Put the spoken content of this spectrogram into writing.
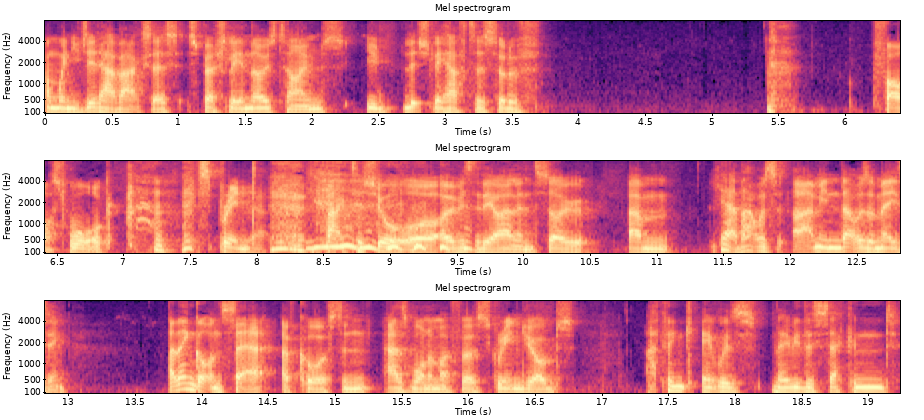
and when you did have access, especially in those times, you literally have to sort of fast walk, sprint yeah. back to shore or over to the island. So, um, yeah, that was, I mean, that was amazing. I then got on set, of course, and as one of my first screen jobs, I think it was maybe the second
